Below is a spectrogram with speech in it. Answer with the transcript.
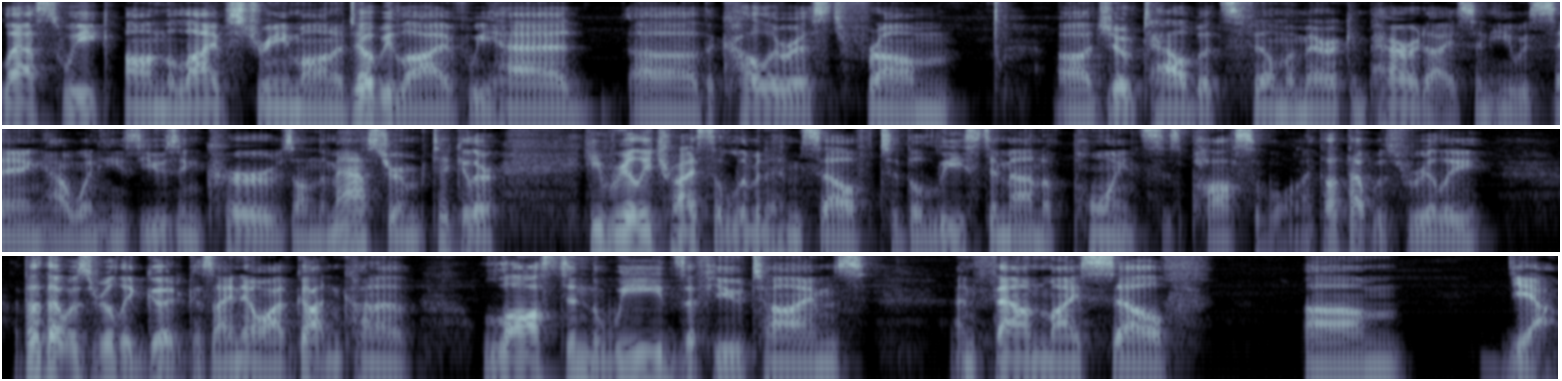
Last week on the live stream on Adobe Live, we had uh, the colorist from uh, Joe Talbot's film American Paradise, and he was saying how when he's using curves on the master in particular, he really tries to limit himself to the least amount of points as possible. And I thought that was really, I thought that was really good because I know I've gotten kind of lost in the weeds a few times and found myself, um, yeah,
